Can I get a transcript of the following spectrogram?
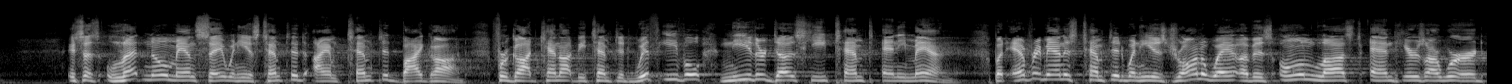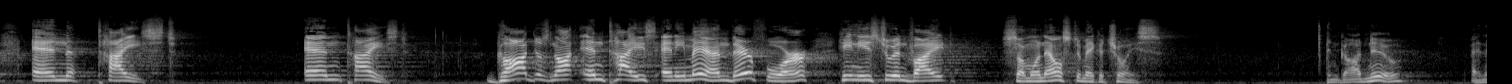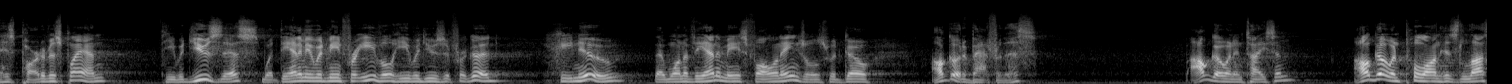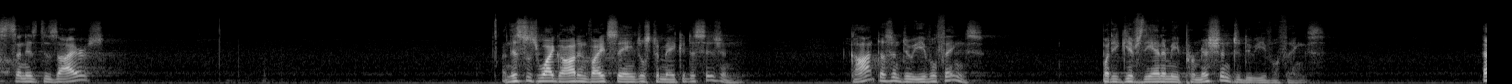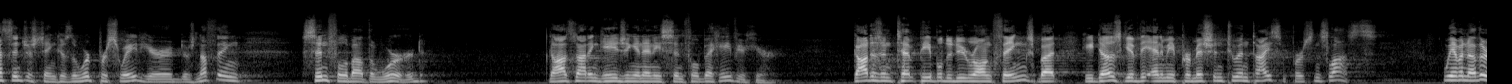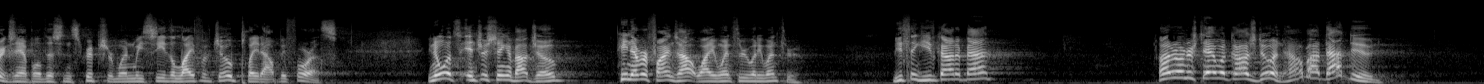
It says, Let no man say when he is tempted, I am tempted by God. For God cannot be tempted with evil, neither does he tempt any man. But every man is tempted when he is drawn away of his own lust, and here's our word, enticed. Enticed. God does not entice any man, therefore, he needs to invite someone else to make a choice. And God knew, and his part of his plan, he would use this, what the enemy would mean for evil, he would use it for good. He knew that one of the enemy's fallen angels would go, I'll go to bat for this. I'll go and entice him. I'll go and pull on his lusts and his desires. And this is why God invites the angels to make a decision. God doesn't do evil things, but he gives the enemy permission to do evil things. That's interesting because the word persuade here, there's nothing sinful about the word. God's not engaging in any sinful behavior here. God doesn't tempt people to do wrong things, but he does give the enemy permission to entice a person's lusts. We have another example of this in Scripture when we see the life of Job played out before us. You know what's interesting about Job? He never finds out why he went through what he went through. You think you've got it bad? I don't understand what God's doing. How about that dude?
